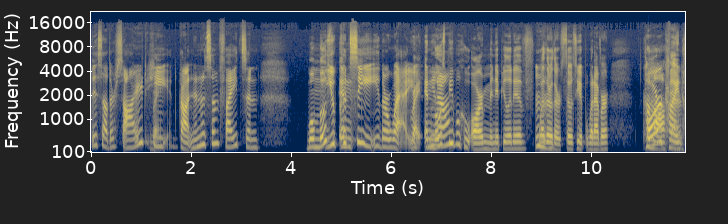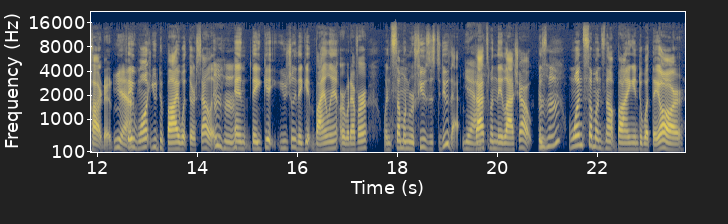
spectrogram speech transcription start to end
this other side. He had gotten into some fights, and well, most you could and- see either way, right, and most know? people who are manipulative, whether they're sociopath, whatever, Come are off as- kind-hearted. Yeah. they want you to buy what they're selling, Mhm. and they get usually they get violent or whatever when someone refuses to do that. Yeah. that's when they lash out because Mhm. once someone's not buying into what they are,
